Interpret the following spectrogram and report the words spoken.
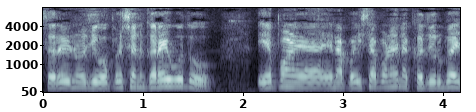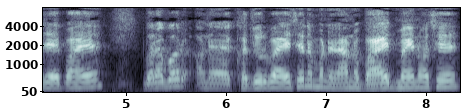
શરીરનું જે ઓપરેશન કરાવ્યું હતું એ પણ એના પૈસા પણ હે ને ખજૂરભાઈ જ આપ્યા બરાબર? અને ખજૂરભાઈ છે ને મને નાનો ભાઈ જ મહિનો છે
